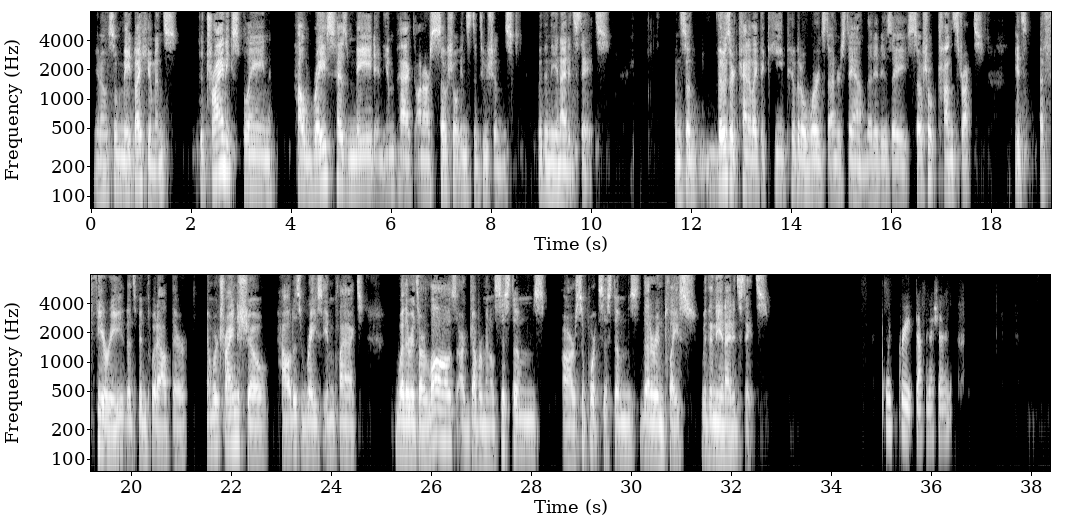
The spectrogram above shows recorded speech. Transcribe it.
you know, so made by humans to try and explain how race has made an impact on our social institutions within the United States. And so those are kind of like the key pivotal words to understand that it is a social construct. It's a theory that's been put out there and we're trying to show how does race impact whether it's our laws, our governmental systems, our support systems that are in place within the United States. It's a great definition.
